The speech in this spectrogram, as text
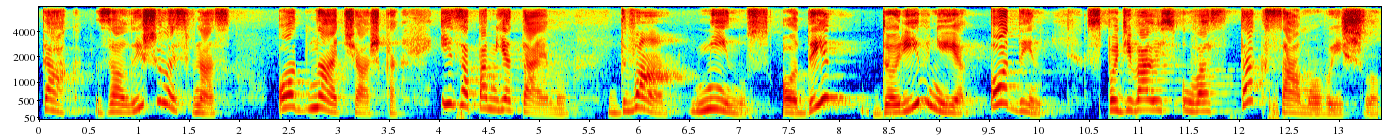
Так, залишилась в нас одна чашка. І запам'ятаємо, 2 мінус 1 дорівнює 1. Сподіваюсь, у вас так само вийшло.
